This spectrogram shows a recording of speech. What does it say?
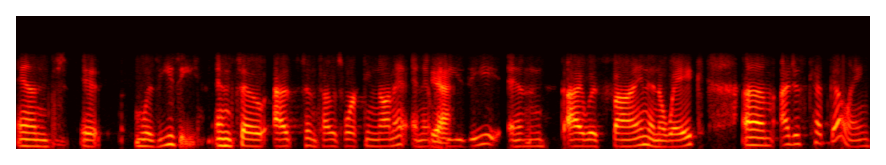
and it was easy. And so, as since I was working on it and it yeah. was easy and I was fine and awake, um, I just kept going.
